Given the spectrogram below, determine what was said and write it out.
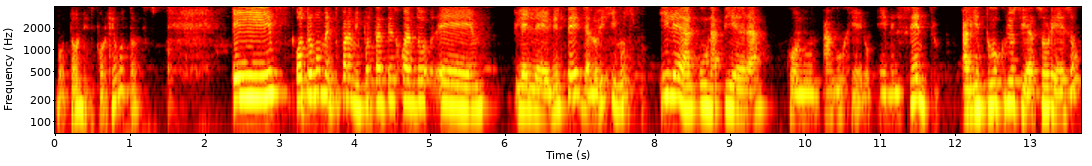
Botones, ¿por qué botones? Y otro momento para mí importante es cuando eh, le leen el té, ya lo dijimos, y le dan una piedra con un agujero en el centro. ¿Alguien tuvo curiosidad sobre eso?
